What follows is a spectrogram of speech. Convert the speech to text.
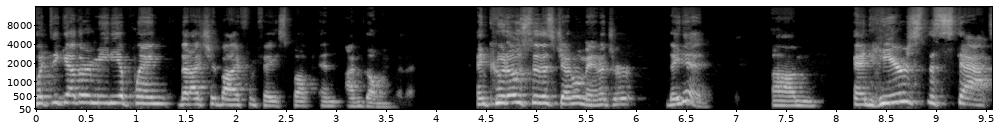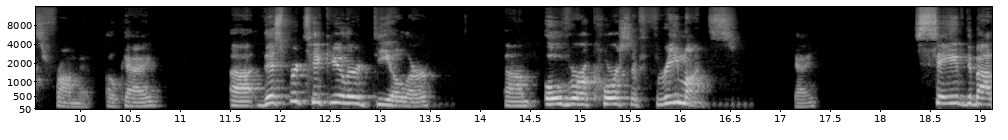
put together a media plan that I should buy from Facebook, and I'm going with it. And kudos to this general manager, they did. Um, and here's the stats from it, okay? Uh, this particular dealer, um, over a course of three months, okay, saved about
